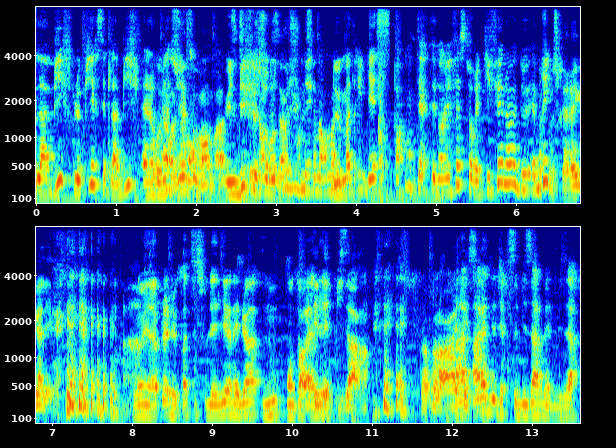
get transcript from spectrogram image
la bif, le pire, c'est que la bif, elle revient, revient souvent. souvent. bah, Une bif sur le bout du nez de Madriguez. Par contre, t'es dans les fesses, t'aurais kiffé là de Je me Emmerich serais régalé. Oui, là, je vais pas tous vous les dire, les gars. Nous, on doit arrêter d'être bizarre. Hein. Va falloir arrêter Ah, ça. arrête de dire que c'est bizarre d'être bizarre.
